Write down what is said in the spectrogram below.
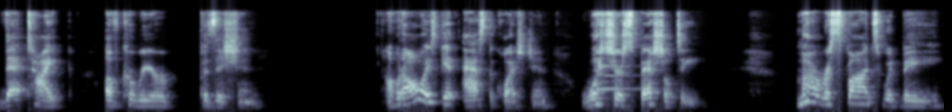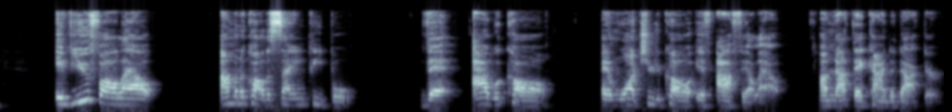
that type of career position. I would always get asked the question, What's your specialty? My response would be if you fall out, I'm going to call the same people that I would call and want you to call if I fell out. I'm not that kind of doctor.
